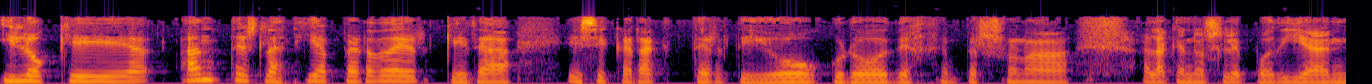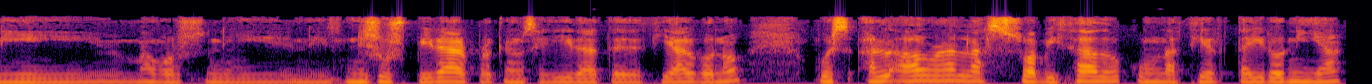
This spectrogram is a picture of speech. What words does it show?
Y lo que antes le hacía perder, que era ese carácter de ogro, de persona a la que no se le podía ni, vamos, ni, ni, suspirar, porque enseguida te decía algo, ¿no? Pues ahora la ha suavizado con una cierta ironía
